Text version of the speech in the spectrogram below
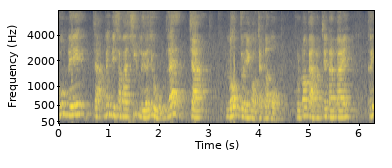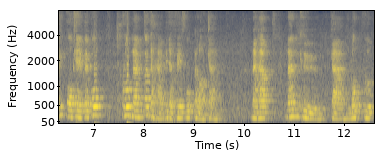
กลุ่มนี้จะไม่มีสมาชิกเหลืออยู่ และจะลบตัวเองออกจากระบบ คุณต้องการทำเช่นนั้นไหมคลิกโอเคไปปุ๊บกลุ่มนั้นก็จะหายไปจาก Facebook ตลอดกาลนะครับ นั่นคือการลบกลุ่ม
